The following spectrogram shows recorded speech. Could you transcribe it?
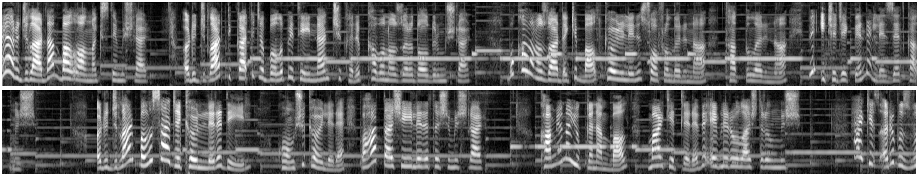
ve arıcılardan bal almak istemişler. Arıcılar dikkatlice balı peteğinden çıkarıp kavanozlara doldurmuşlar. Bu kavanozlardaki bal köylülerin sofralarına, tatlılarına ve içeceklerine lezzet katmış. Arıcılar balı sadece köylülere değil, komşu köylere ve hatta şehirlere taşımışlar. Kamyona yüklenen bal marketlere ve evlere ulaştırılmış. Herkes arı vızvız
